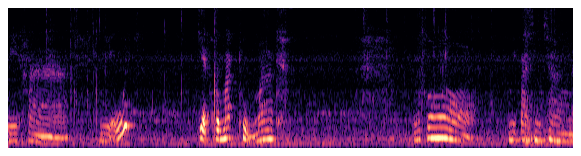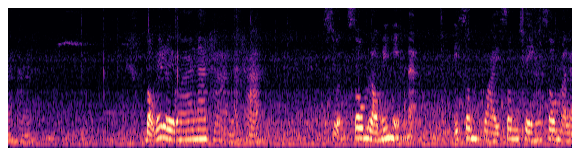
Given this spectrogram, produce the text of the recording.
มีข่า มีอุ้ย เกลียดคนมักถุงมาก แล้วก็มีปลาชิงชังนะคะ บอกได้เลยว่าน่าทานนะคะ ส่วนส้มเราไม่เห็นน่ะไอ้ส้มควายส้มเช้งส้มอะไร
